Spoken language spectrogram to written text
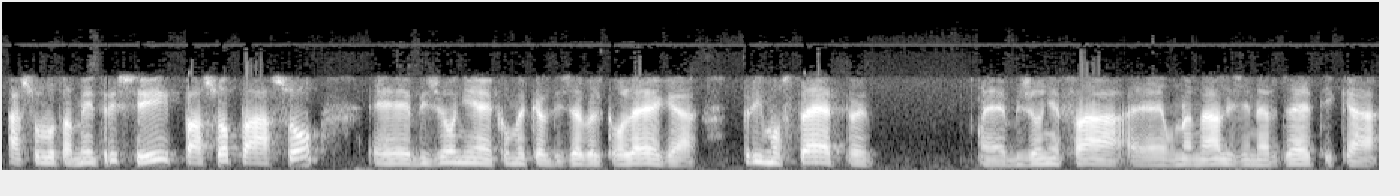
Assolutamente sì, passo a passo, eh, bisogna, come diceva il collega, primo step, eh, bisogna fare eh, un'analisi energetica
